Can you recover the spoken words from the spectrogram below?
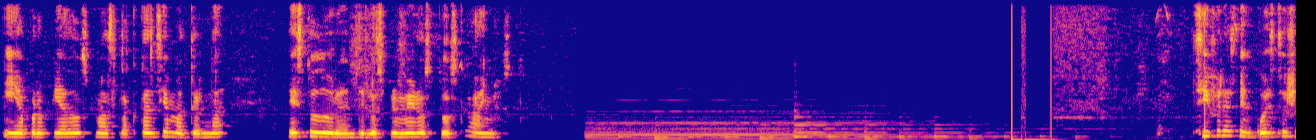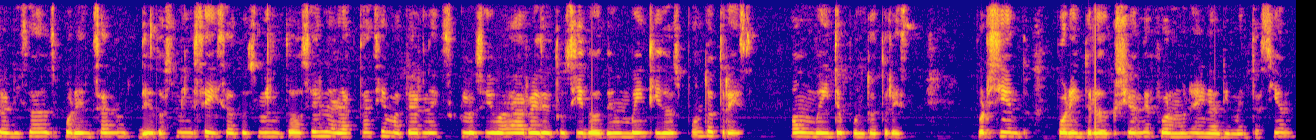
y apropiados más lactancia materna, esto durante los primeros dos años. Cifras de encuestas realizadas por Ensano de 2006 a 2012, la lactancia materna exclusiva ha reducido de un 22.3 a un 20.3% por introducción de fórmula en alimentación.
